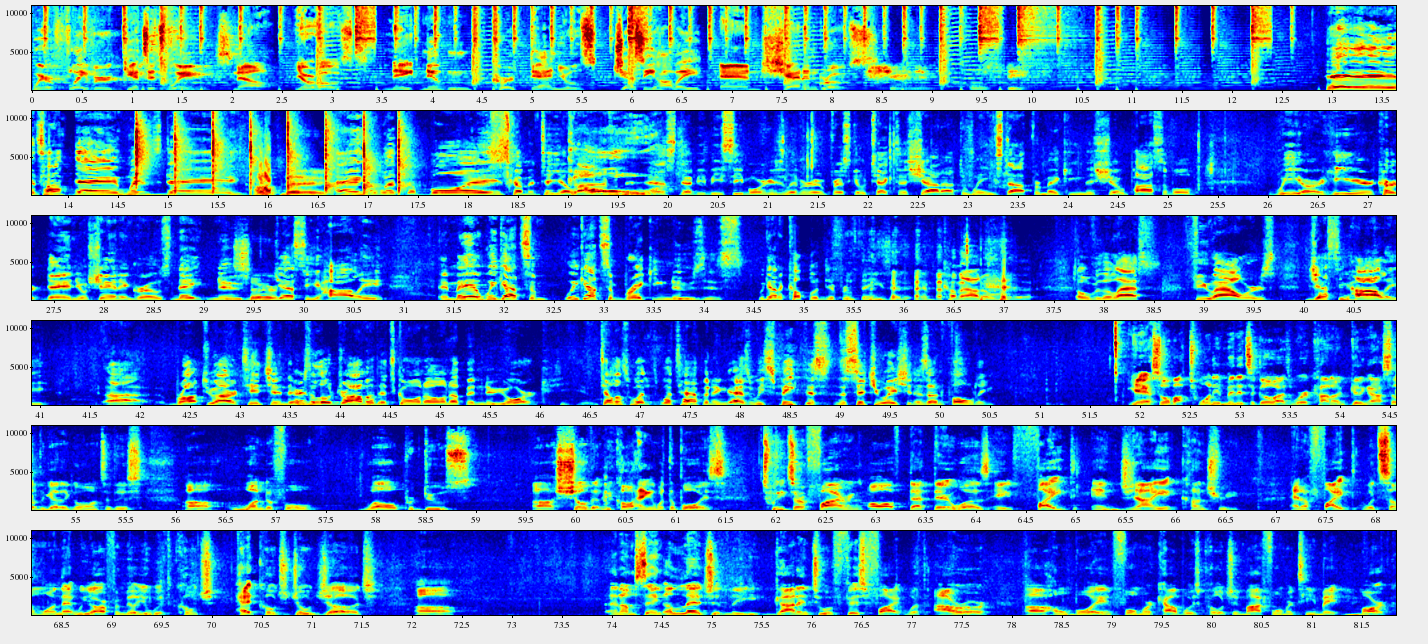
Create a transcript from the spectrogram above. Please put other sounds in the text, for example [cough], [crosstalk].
where flavor gets its wings. Now, your hosts, Nate Newton, Kurt Daniels, Jesse Holly, and Shannon Gross. Hey, it's Hump Day, Wednesday. Hump Day. Hanging with the boys, coming to you live from the SWBC Mortgage Living Room, Frisco, Texas. Shout out to Wingstop for making this show possible. We are here. Kurt Daniel, Shannon Gross, Nate Newton, sir. Jesse Holly, and man, we got some we got some breaking newses. We got a couple of different [laughs] things that have come out over the over the last few hours. Jesse Holly uh, brought to our attention. There's a little drama that's going on up in New York. Tell us what, what's happening as we speak. This the situation is unfolding. Yeah, so about 20 minutes ago, as we're kind of getting ourselves together, going to this uh, wonderful, well produced uh, show that we call Hanging with the Boys, tweets are firing off that there was a fight in Giant Country and a fight with someone that we are familiar with, Coach, head coach Joe Judge. Uh, and I'm saying allegedly got into a fist fight with our uh, homeboy and former Cowboys coach and my former teammate Marc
